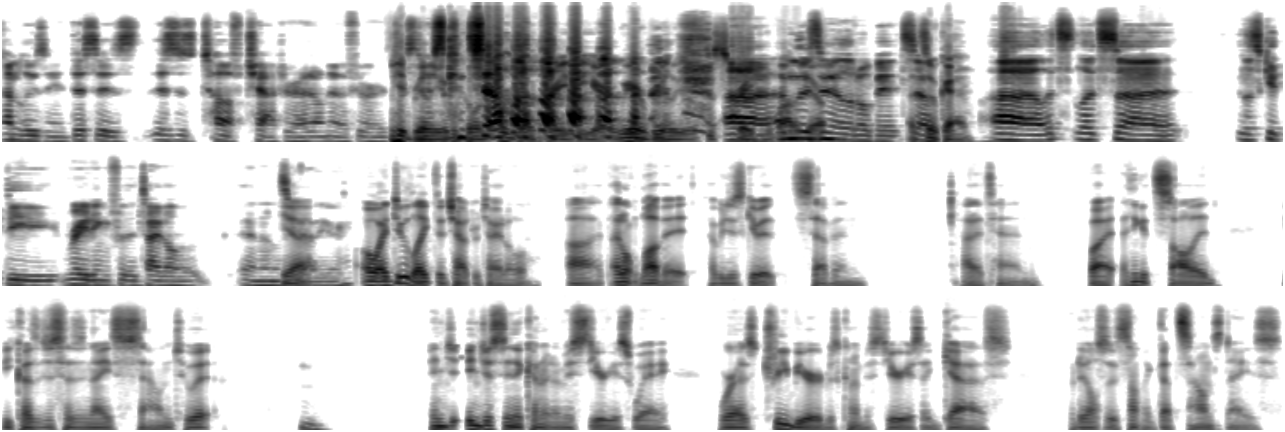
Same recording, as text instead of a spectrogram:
I'm losing it. This is this is a tough chapter. I don't know if you're. It really, can we're going, tell. we're going crazy here. We are really just uh, the I'm losing there. it a little bit. That's so okay. uh, let's let's uh, let's get the rating for the title and then let's Yeah. get out of here. Oh, I do like the chapter title. Uh, I don't love it. I would just give it seven out of ten. But I think it's solid because it just has a nice sound to it, Hmm. and and just in a kind of a mysterious way. Whereas Treebeard was kind of mysterious, I guess, but it also it's not like that sounds nice.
